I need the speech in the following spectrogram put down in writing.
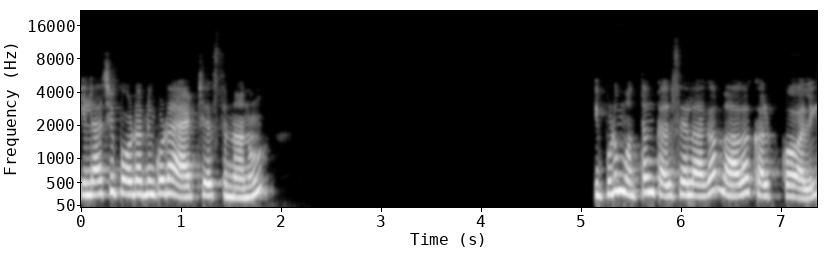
ఇలాచీ పౌడర్ని కూడా యాడ్ చేస్తున్నాను. ఇప్పుడు మొత్తం కలిసేలాగా బాగా కలుపుకోవాలి.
